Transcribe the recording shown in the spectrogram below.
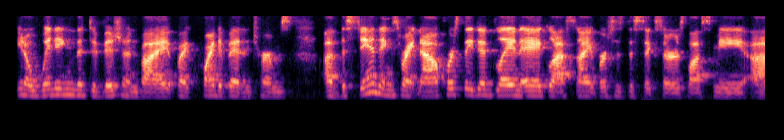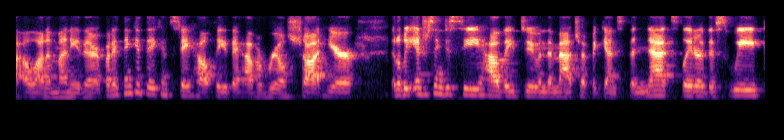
you know, winning the division by by quite a bit in terms of the standings right now. Of course, they did lay an egg last night versus the Sixers, lost me uh, a lot of money there. But I think if they can stay healthy, they have a real shot here. It'll be interesting to see how they do in the matchup against the Nets later this week.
